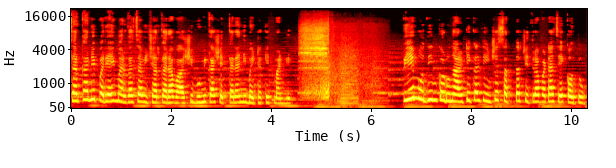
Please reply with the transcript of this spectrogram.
सरकारने पर्यायी मार्गाचा विचार करावा अशी भूमिका शेतकऱ्यांनी बैठकीत मांडली. पीएम मोदींकडून आर्टिकल तीनशे सत्तर चित्रपटाचे कौतुक.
